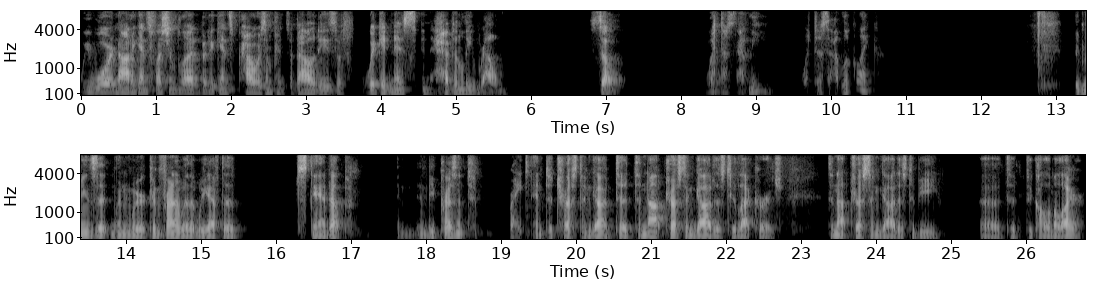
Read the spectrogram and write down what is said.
We war not against flesh and blood, but against powers and principalities of wickedness in the heavenly realm. So, what does that mean? What does that look like? It means that when we're confronted with it, we have to stand up and, and be present. Right. And to trust in God. To, to not trust in God is to lack courage. To not trust in God is to be, uh, to, to call him a liar.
